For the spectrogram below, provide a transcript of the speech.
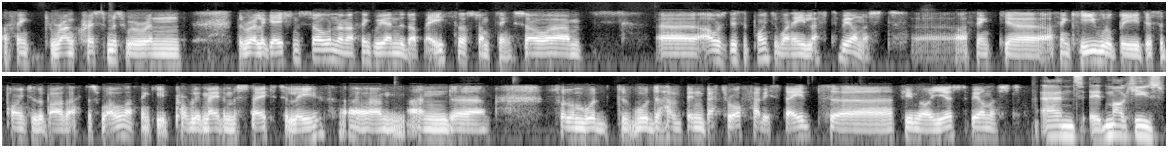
I think around Christmas we were in the relegation zone, and I think we ended up eighth or something. So. Um, I was disappointed when he left. To be honest, uh, I think uh, I think he will be disappointed about that as well. I think he probably made a mistake to leave, um, and uh, Fulham would would have been better off had he stayed uh, a few more years. To be honest, and Mark Hughes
